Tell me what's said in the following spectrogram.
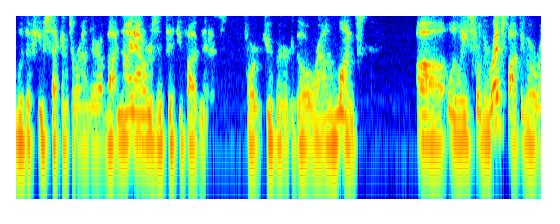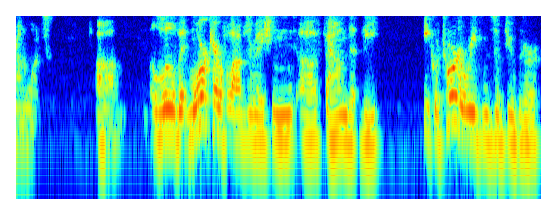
with a few seconds around there about nine hours and 55 minutes for jupiter to go around once uh, or at least for the red spot to go around once um, a little bit more careful observation uh, found that the equatorial regions of jupiter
